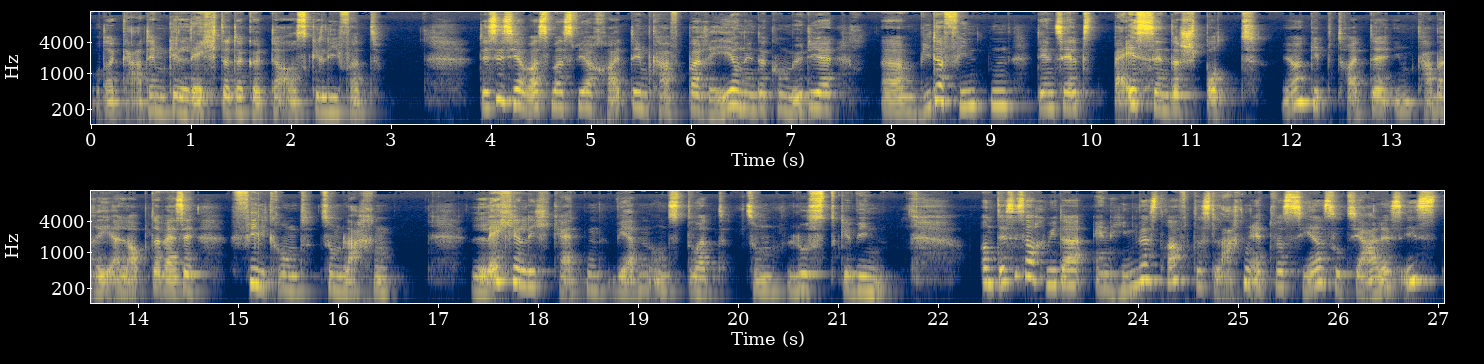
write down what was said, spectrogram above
oder gar dem Gelächter der Götter ausgeliefert. Das ist ja was, was wir auch heute im Kabarett und in der Komödie äh, wiederfinden, denn selbst beißender Spott ja, gibt heute im Kabarett erlaubterweise viel Grund zum Lachen. Lächerlichkeiten werden uns dort zum Lustgewinn. Und das ist auch wieder ein Hinweis darauf, dass Lachen etwas sehr Soziales ist,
